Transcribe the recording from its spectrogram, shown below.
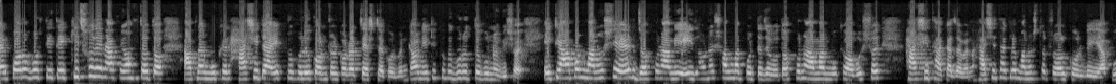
এর পরবর্তীতে কিছুদিন আপনি অন্তত আপনার মুখের হাসিটা একটু হলেও কন্ট্রোল করার চেষ্টা করবেন। কারণ এটি খুবই গুরুত্বপূর্ণ বিষয়। একটি আপন মানুষের যখন আমি এই ধরনের সংবাদ পড়তে যাব তখন আমার মুখে অবশ্যই হাসি থাকা যাবে না। হাসি থাকলে মানুষ তো ট্রল করবেই আপু।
